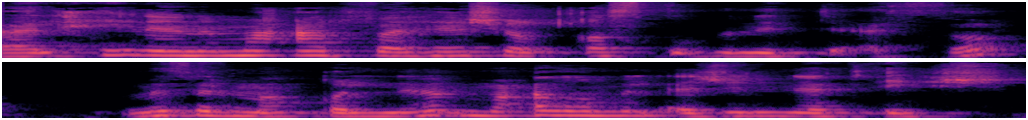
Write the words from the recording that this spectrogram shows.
الحين أنا ما عارفة إيش القصد من التأثر. مثل ما قلنا معظم الأجنة تعيش.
